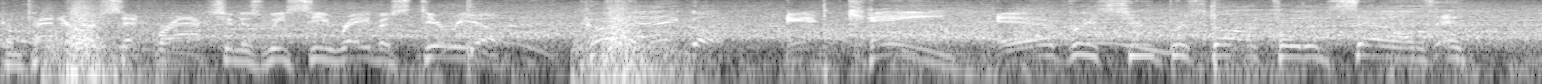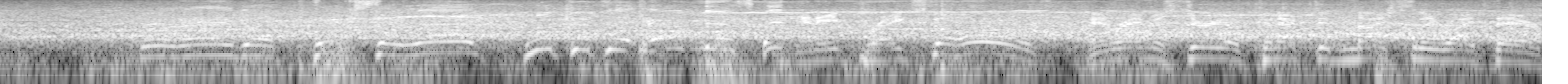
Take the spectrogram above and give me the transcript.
Competitors set for action as we see Rey Mysterio, Kurt Angle, and Kane. Every superstar for themselves, and Kurt Angle picks the leg, looking to end this hit. And he breaks the hold. And Rey Mysterio connected nicely right there.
